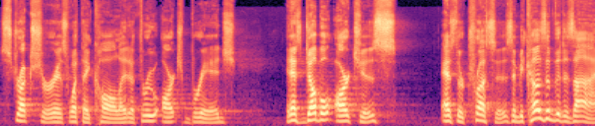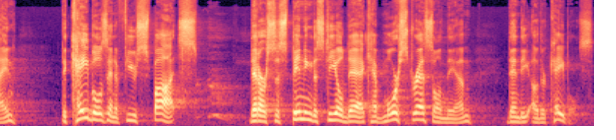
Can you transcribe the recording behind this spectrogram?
structure, is what they call it, a through arch bridge. It has double arches as their trusses, and because of the design, The cables in a few spots that are suspending the steel deck have more stress on them than the other cables.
